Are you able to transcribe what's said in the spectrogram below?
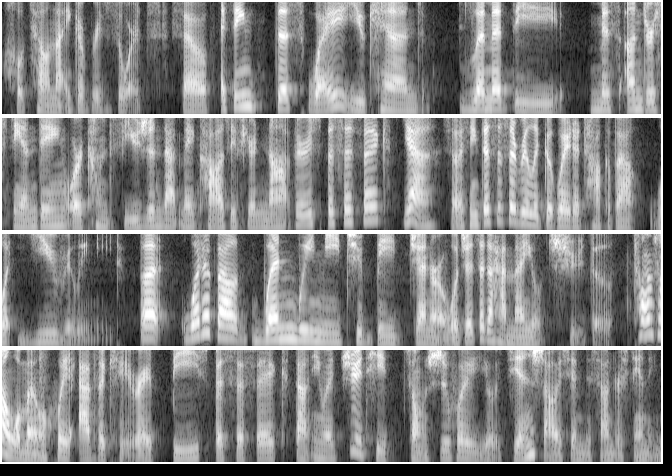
hotel 哪一个 resort. So I think this way you can limit the misunderstanding or confusion that may cause if you're not very specific. Yeah, so I think this is a really good way to talk about what you really need. But what about when we need to be general? 我觉得这个还蛮有趣的。通常我们会 advocate right be specific，但因为具体总是会有减少一些 misunderstanding，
